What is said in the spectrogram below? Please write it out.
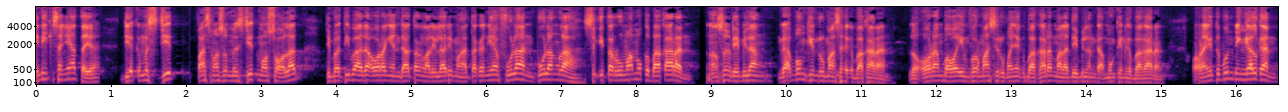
Ini kisah nyata ya. Dia ke masjid, pas masuk masjid mau sholat, tiba-tiba ada orang yang datang lari-lari mengatakan, ya fulan pulanglah, sekitar rumahmu kebakaran. Langsung dia bilang, nggak mungkin rumah saya kebakaran. Loh orang bawa informasi rumahnya kebakaran, malah dia bilang nggak mungkin kebakaran. Orang itu pun tinggalkan.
